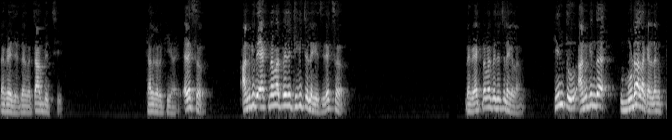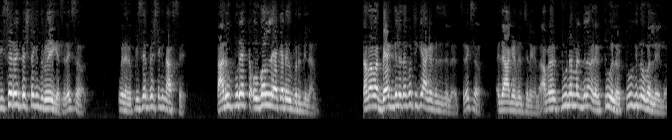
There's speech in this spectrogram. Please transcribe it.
দেখো যে, দেখো, চাপ দিচ্ছি। খেয়াল করো কি হয়। দেখছ? আমি কিন্তু এক নাম্বার পেজে ঠিকই চলে গেছি, দেখছ? দেখো, এক নাম্বার পেজে চলে গেলাম। কিন্তু আমি কিন্তু মোডাল আকারে, দেখো পিসের ওই পেজটা কিন্তু রয়ে গেছে, দেখছ? ওই দেখো পিসের পেজটা কিন্তু আসছে। তার উপরে একটা ওভারলে আকারে উপরে দিলাম। তারপর আবার ব্যাক দিলে দেখো ঠিকই আগের পেজে চলে যাচ্ছে, দেখছ? এই যে আগের পেজে চলে গেল। আবার টু নাম্বার দিলাম দেখো টু এলো টু কিন্তু ওভারলে এলো।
